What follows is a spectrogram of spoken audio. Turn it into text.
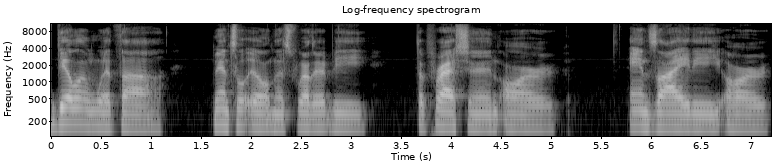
dealing with uh, mental illness, whether it be depression or anxiety or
